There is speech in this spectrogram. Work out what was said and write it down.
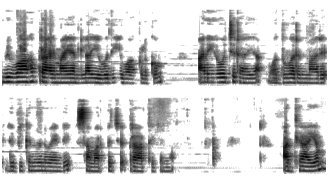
വിവാഹപ്രായമായ എല്ലാ യുവതി യുവാക്കൾക്കും അനുയോജ്യരായ വധുവരന്മാരെ ലഭിക്കുന്നതിനു വേണ്ടി സമർപ്പിച്ച് പ്രാർത്ഥിക്കുന്നു. അധ്യായം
